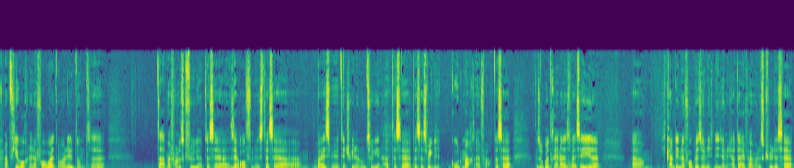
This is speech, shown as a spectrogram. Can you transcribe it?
knapp vier Wochen in der Vorbereitung erlebt und äh, da hat man schon das Gefühl gehabt, dass er sehr offen ist, dass er ähm, weiß, wie mit den Spielern umzugehen hat, dass er, dass er es wirklich gut macht einfach, dass er ein super Trainer ist, weiß ja jeder. Ähm, ich kannte ihn davor persönlich nicht und ich hatte einfach immer das Gefühl, dass er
